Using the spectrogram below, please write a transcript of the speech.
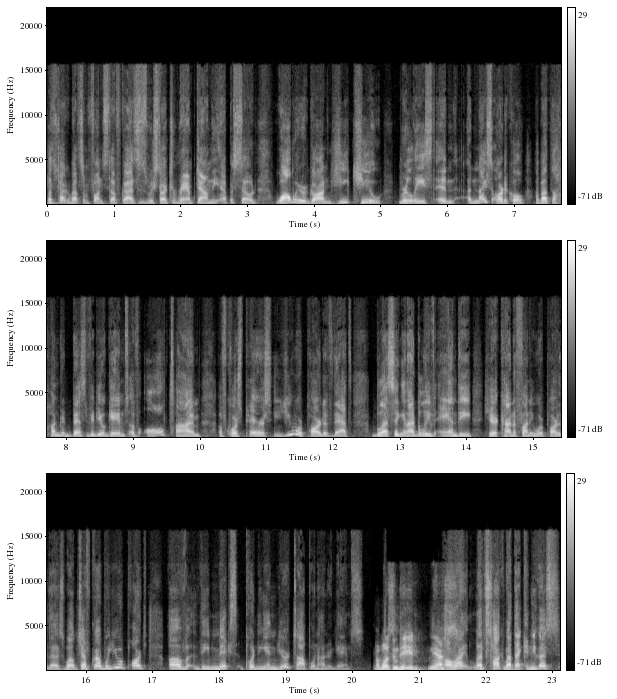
Let's talk about some fun stuff, guys, as we start to ramp down the episode. While we were gone, GQ released an, a nice article about the 100 best video games of all time. Of course, Parris, you were part of that. Blessing, and I believe Andy here, kind of funny, were part of that as well. Jeff Grubb, were you a part of the mix putting in your top 100 games? I was indeed. Yes. All right, let's talk about that. Can you guys?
